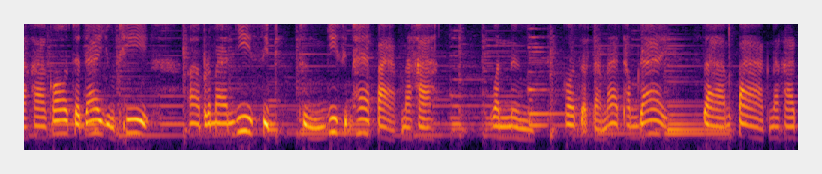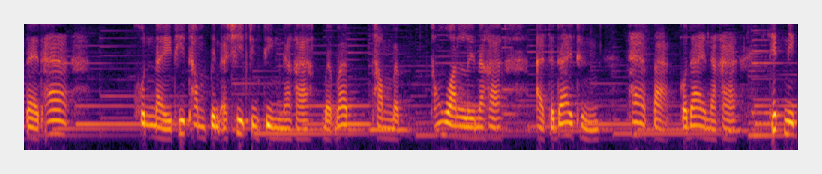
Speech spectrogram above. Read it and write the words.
นะคะ ก็จะได้อยู่ที่ประมาณ 20 ถึง 25 ปากนะคะ วันหนึ่งก็จะสามารถทำได้ 3 ปากนะคะ แต่ถ้า คนไหนที่ทำเป็นอาชีพจริง ๆนะคะ แบบว่าทำแบบทั้งวันเลยนะคะ อาจจะได้ถึง 5 ปากก็ได้นะคะ เทคนิค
